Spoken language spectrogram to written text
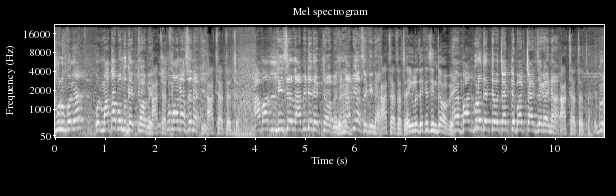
শুরু করে ওর মাথা বন্ধু দেখতে হবে। আচ্ছা, আচ্ছা। সমান আছে নাকি? আচ্ছা আচ্ছা আচ্ছা। আবার নিচে লাভিটা দেখতে হবে যে হ্যাঁ। লাভি আছে কিনা। আচ্ছা আচ্ছা আচ্ছা এগুলো দেখে চিনতে হবে। হ্যাঁ বাটগুলো দেখতে হবে চারটে বাট চার জায়গায় না। আচ্ছা আচ্ছা আচ্ছা। এগুলো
